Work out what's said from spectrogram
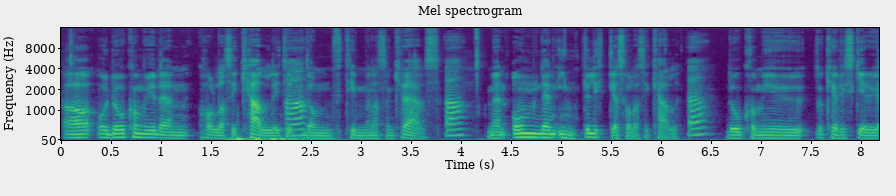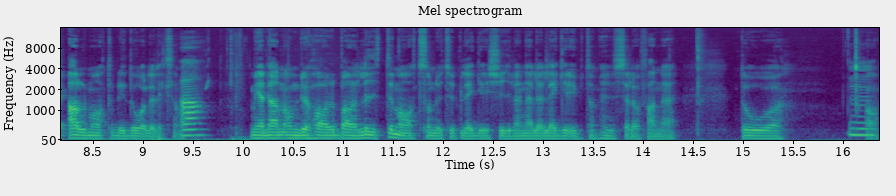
Ja, och då kommer ju den hålla sig kall i typ Ja. de timmarna som krävs. ja, Men om den inte lyckas hålla sig kall, ja, då kommer ju, då kan riskerar ju all mat att bli dålig liksom. ja. Medan om du har bara lite mat som du typ lägger i kylen eller lägger utomhus eller vad fan det är. Då Mm. ja,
